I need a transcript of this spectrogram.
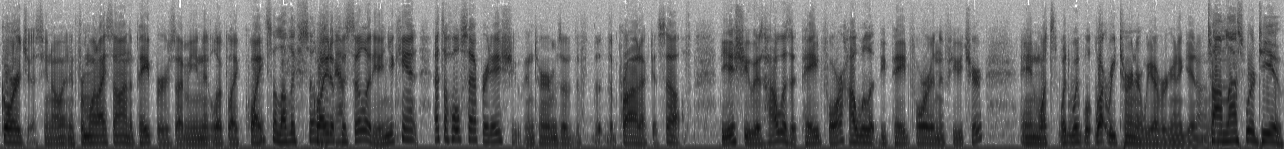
gorgeous. You know, and from what I saw in the papers, I mean, it looked like quite It's a lovely facility. quite a Yeah. facility, and you can't. That's a whole separate issue in terms of the, the the product itself. The issue is how was it paid for? How will it be paid for in the future? And what's what what, what return are we ever going to get on? Tom, last word to you.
